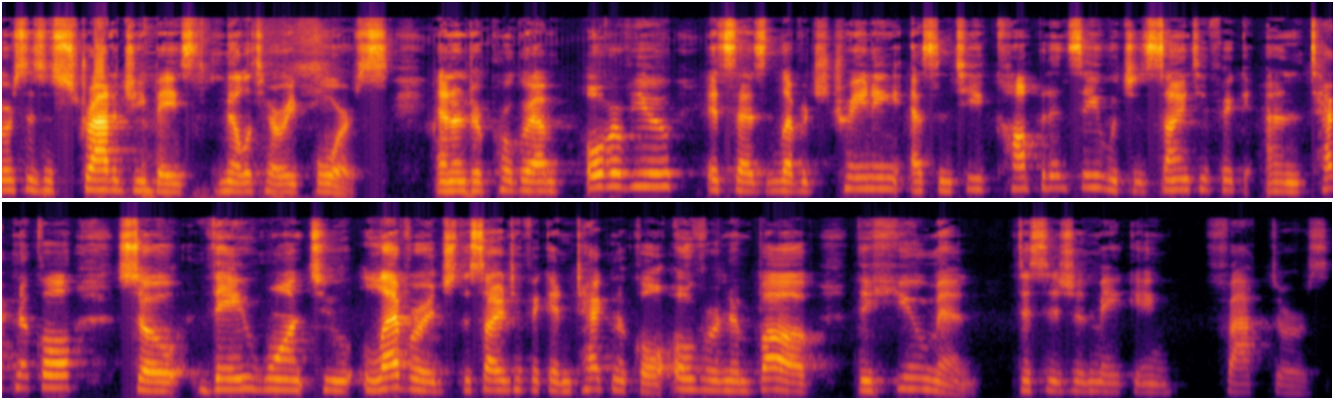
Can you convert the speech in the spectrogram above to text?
versus a strategy-based military force. And under program overview, it says leverage training, S&T competency, which is scientific and technical. So they want to leverage the scientific and technical over and above the human decision-making factors.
